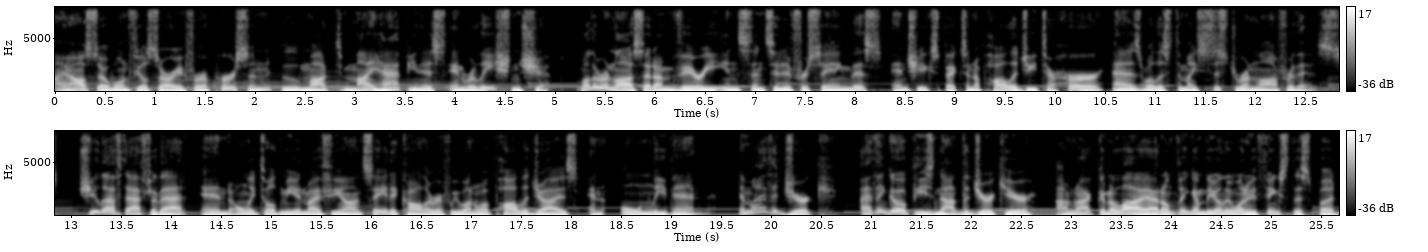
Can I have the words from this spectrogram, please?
I also won't feel sorry for a person who mocked my happiness and relationship. Mother in law said I'm very insensitive for saying this, and she expects an apology to her as well as to my sister in law for this. She left after that and only told me and my fiance to call her if we want to apologize, and only then. Am I the jerk? I think OP's not the jerk here. I'm not gonna lie, I don't think I'm the only one who thinks this, but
